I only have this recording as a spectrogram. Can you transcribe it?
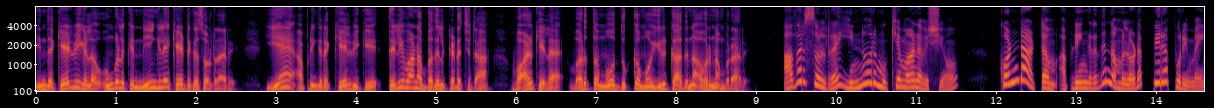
இந்த கேள்விகளை உங்களுக்கு நீங்களே கேட்டுக்க சொல்றாரு. ஏன் அப்படிங்கிற கேள்விக்கு தெளிவான பதில் கிடைச்சிட்டா வாழ்க்கையில வருத்தமோ துக்கமோ இருக்காதுன்னு அவர் நம்புறாரு. அவர் சொல்ற இன்னொரு முக்கியமான விஷயம் கொண்டாட்டம் அப்படிங்கிறது நம்மளோட பிறப்புரிமை.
